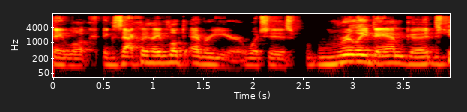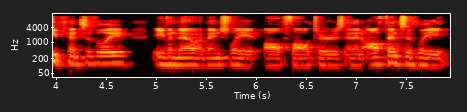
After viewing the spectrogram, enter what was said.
they look exactly they've looked every year, which is really damn good defensively, even though eventually it all falters. And then offensively,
